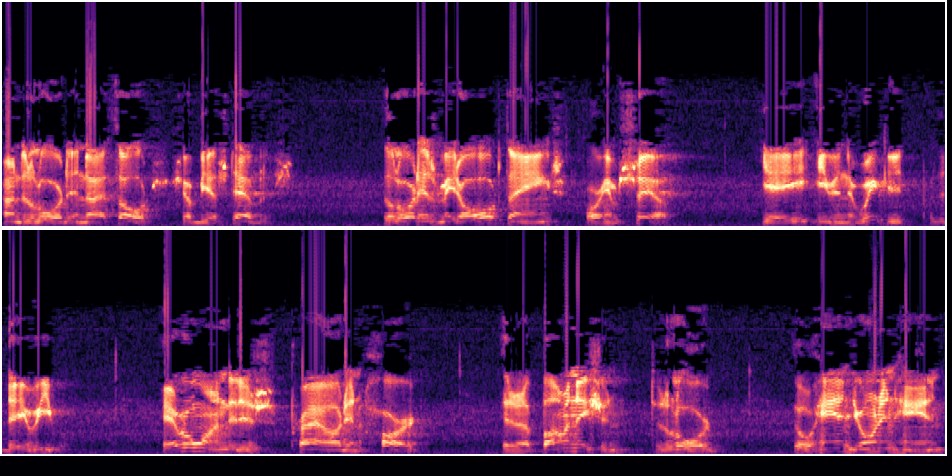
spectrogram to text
unto the Lord, and thy thoughts shall be established. The Lord has made all things for himself, yea, even the wicked for the day of evil. Every one that is proud in heart is an abomination to the Lord. Though hand join in hand,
